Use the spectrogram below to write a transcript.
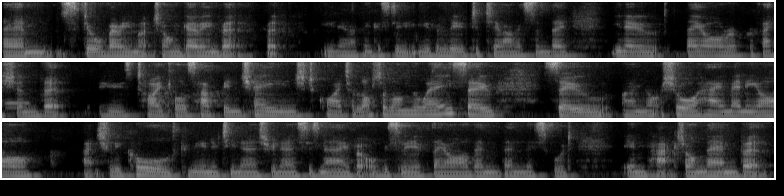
Um, still very much ongoing, but but you know, I think as you've alluded to, Alison, they you know they are a profession that whose titles have been changed quite a lot along the way. So so I'm not sure how many are actually called community nursery nurses now, but obviously if they are, then then this would impact on them. But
